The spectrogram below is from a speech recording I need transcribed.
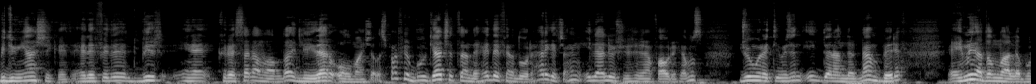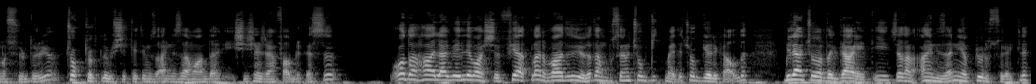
Bir dünya şirketi. Hedefi de bir yine küresel anlamda lider olmaya çalışmak ve bu gerçekten de hedefine doğru her geçen gün ilerliyor Şişecam fabrikamız. Cumhuriyetimizin ilk dönemlerinden beri emin adımlarla bunu sürdürüyor. Çok köklü bir şirketimiz aynı zamanda Şişecam fabrikası. O da hala belli başlı fiyatlar vaat ediyor. Zaten bu sene çok gitmedi. Çok geri kaldı. Bilançolar da gayet iyi. Zaten aynı dizaynı yapıyoruz sürekli.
